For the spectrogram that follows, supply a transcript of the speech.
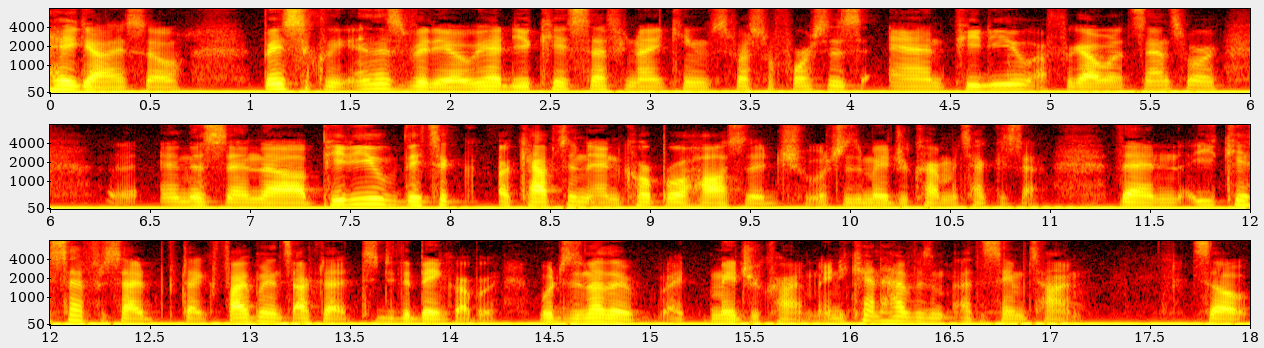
Hey guys, so basically in this video we had UKSF United Kingdom Special Forces and PDU, I forgot what it stands for, and this and uh, PDU they took a captain and corporal hostage, which is a major crime in Takistan. Then UKSF decided like five minutes after that to do the bank robbery, which is another like major crime, and you can't have them at the same time. So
